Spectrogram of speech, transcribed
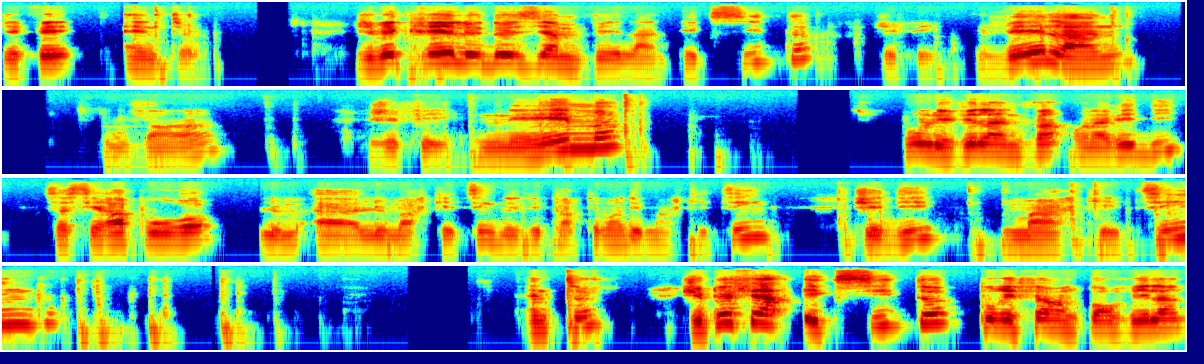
J'ai fait Enter. Je vais créer le deuxième VLAN Exit. J'ai fait VLAN 20 j'ai fait name. Pour le VLAN 20, on avait dit, ça sera pour le, euh, le marketing, le département de marketing. J'ai dit marketing. Enter. Je peux faire exit pour y faire encore VLAN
